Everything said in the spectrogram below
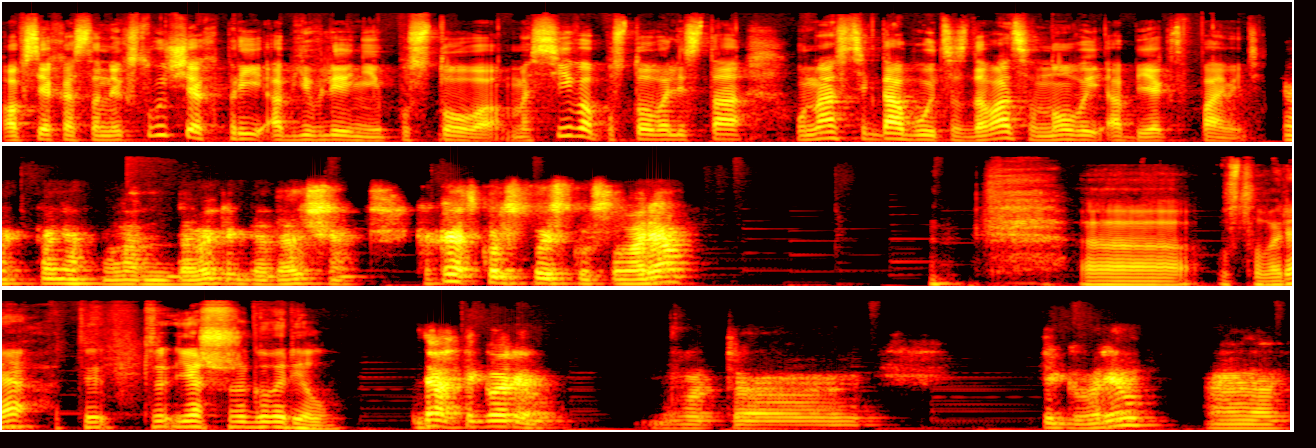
Во всех остальных случаях при объявлении пустого массива, пустого листа, у нас всегда будет создаваться новый объект в памяти. Так, понятно. Ладно, давай тогда дальше. Какая скорость поиска у словаря? Э, у словаря? Я же уже говорил. Да, ты говорил. Вот э, ты говорил. Э,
